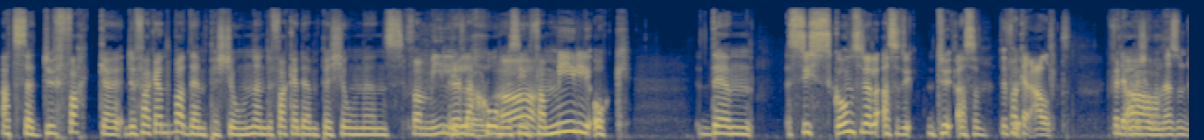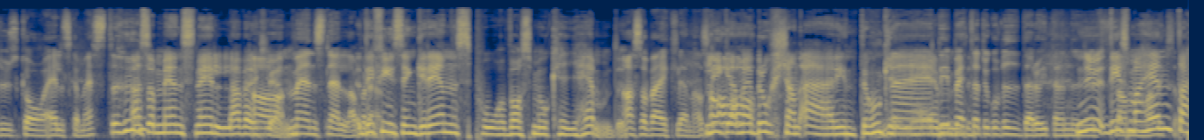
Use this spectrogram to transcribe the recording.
att så här, du, fuckar, du fuckar inte bara den personen, du fuckar den personens Familj. relation med Ja. sin familj och den syskons relation. Alltså, du, du, alltså, Du fuckar allt. För den Ja. personen som du ska älska mest. alltså men snälla ja, verkligen. men snälla det den. finns en gräns på vad som är okej hämnd. Alltså verkligen. Alltså, Ligga med brorsan är inte okej Nej hämnd. det är bättre att du går vidare och hittar en ny nu, Det som har hänt liksom. har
